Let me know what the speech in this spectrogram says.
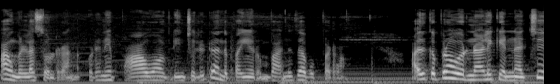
அவங்கெல்லாம் சொல்கிறாங்க உடனே பாவம் அப்படின்னு சொல்லிட்டு அந்த பையன் ரொம்ப அனுதாபப்படுறான். அதுக்கப்புறம் ஒரு நாளைக்கு என்னாச்சு?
